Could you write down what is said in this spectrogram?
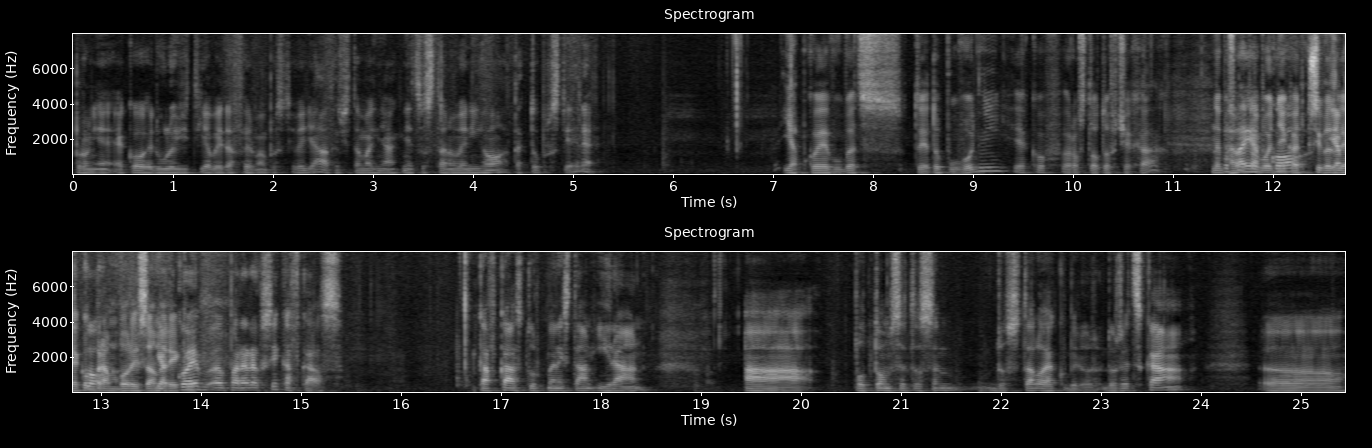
pro ně jako je důležité, aby ta firma prostě věděla, takže tam mají nějak něco stanoveného a tak to prostě jede. Jabko je vůbec, to je to původní, jako rostlo to v Čechách? Nebo jsme Hele, to od někaď přivezli jako jabko, jako brambory z Ameriky? Jabko je eh, paradoxně Kavkaz. Kavkaz, Turkmenistán, Irán. A potom se to sem dostalo jakoby do, do Řecka. Uh,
